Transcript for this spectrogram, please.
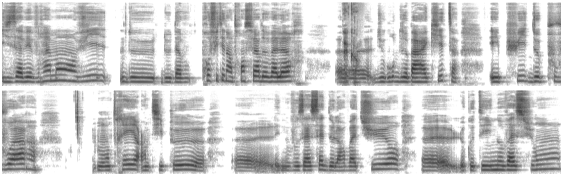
ils avaient vraiment envie de de d'av profiter d'un transfert de valeur, heu, du groupe The Parakeet et puis de pouvoir montrer un petit peu, heu, les nouveaux assets de leur voiture, heu, le côté innovation,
